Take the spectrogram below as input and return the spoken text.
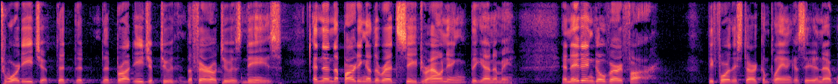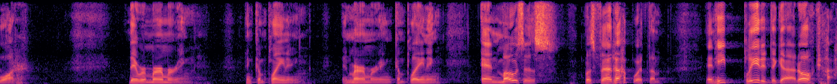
toward Egypt that, that, that brought Egypt to the Pharaoh to his knees. And then the parting of the Red Sea, drowning the enemy. And they didn't go very far before they started complaining because they didn't have water. They were murmuring and complaining and murmuring, complaining. And Moses was fed up with them. And he pleaded to God, Oh God,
